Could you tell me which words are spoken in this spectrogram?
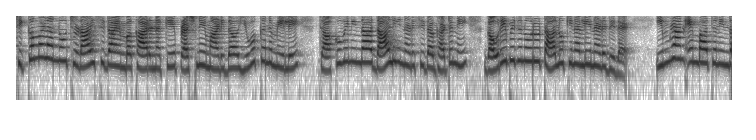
ಚಿಕ್ಕಮ್ಮಳನ್ನು ಚುಡಾಯಿಸಿದ ಎಂಬ ಕಾರಣಕ್ಕೆ ಪ್ರಶ್ನೆ ಮಾಡಿದ ಯುವಕನ ಮೇಲೆ ಚಾಕುವಿನಿಂದ ದಾಳಿ ನಡೆಸಿದ ಘಟನೆ ಗೌರಿಬಿದನೂರು ತಾಲೂಕಿನಲ್ಲಿ ನಡೆದಿದೆ. ಇಮ್ರಾನ್ ಎಂಬಾತನಿಂದ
